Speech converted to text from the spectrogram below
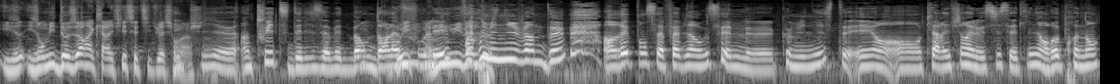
ils, ont mis deux heures à clarifier cette situation-là. Et puis euh, un tweet d'Elisabeth Borne dans la foulée, à minuit 22. minuit 22, en réponse à Fabien Roussel, le communiste, et en, clarifiant elle aussi cette ligne, en reprenant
